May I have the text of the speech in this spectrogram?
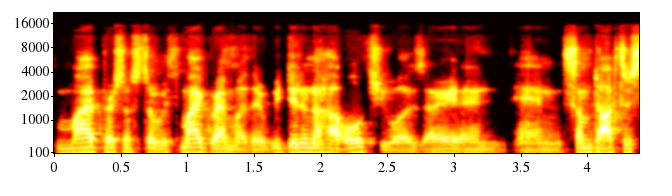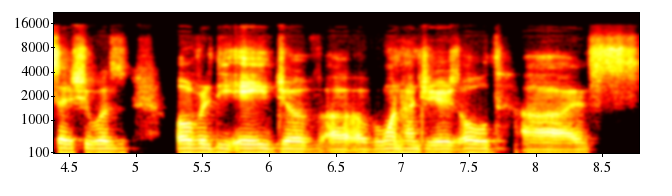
my personal story with my grandmother. We didn't know how old she was, right? And and some doctors said she was over the age of uh, of 100 years old. Uh, it's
